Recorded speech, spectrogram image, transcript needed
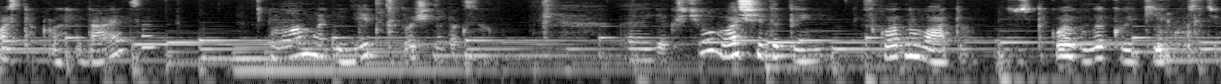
Ось так виглядає це. Мама і дітки точно так само. Е, Якщо вашій дитині складновато з такої великої кількості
